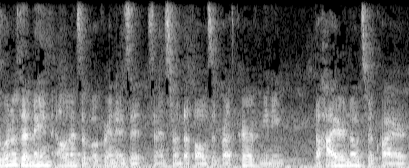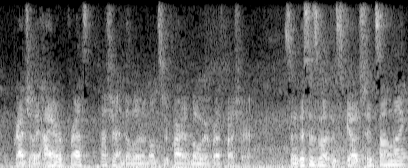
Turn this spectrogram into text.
So one of the main elements of ocarina is it's an instrument that follows a breath curve, meaning the higher notes require gradually higher breath pressure and the lower notes require lower breath pressure. So this is what the scale should sound like.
